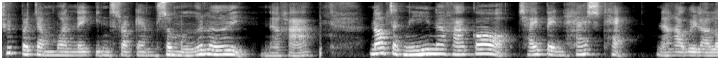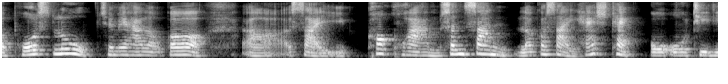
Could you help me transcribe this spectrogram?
ชุดประจำวันใน Instagram เสมอเลยนะคะ นอกจากนี้นะคะก็ใช้เป็น hashtag นะคะเวลาเราโพสต์รูปใช่ไหมคะเราก็ใส่ข้อความสั้นๆ แล้วก็ใส่ hashtag OOTD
